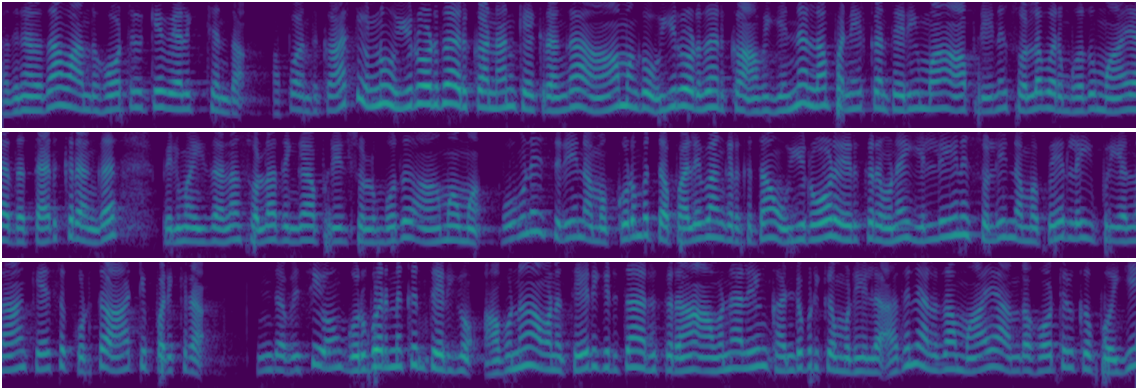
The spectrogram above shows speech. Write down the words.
அதனால தான் அவன் அந்த ஹோட்டலுக்கே வேலைக்கு சேர்ந்தான் அப்போ அந்த கார்த்தி இன்னும் உயிரோடு தான் இருக்கானான்னு கேட்குறாங்க. ஆமாங்க உயிரோடு தான் இருக்கான். அவன் என்னெல்லாம் பண்ணியிருக்கான் தெரியுமா அப்படின்னு சொல்ல வரும்போது மாயா அதை தடுக்கிறாங்க. பெரியம்மா இதெல்லாம் சொல்லாதீங்க அப்படின்னு சொல்லும்போது ஆமாமா புவனேஸ்வரி நம்ம குடும்பத்தை பழிவாங்கிறதுக்கு தான் உயிரோடு இருக்கிறவனை இல்லைன்னு சொல்லி நம்ம பேரில் இப்படியெல்லாம் கேஸை கொடுத்து ஆட்டி படிக்கிறான் இந்த விஷயம் குருபரனுக்கும் தெரியும். அவனும் அவனை தேடிக்கிட்டு தான் இருக்கிறான். அவனாலையும் கண்டுபிடிக்க முடியல. அதனால தான் மாயா அந்த ஹோட்டலுக்கு போய்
